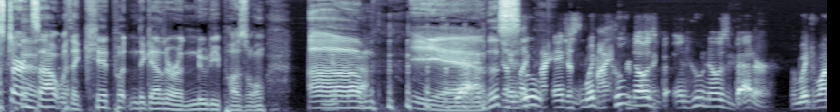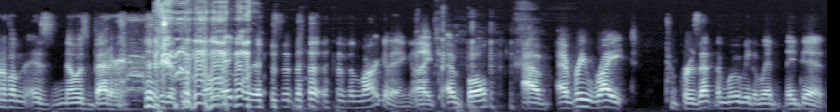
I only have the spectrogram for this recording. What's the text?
starts out with a kid putting together a nudie puzzle um yeah, and, this and Just like who, and which, who knows and who knows better? Which one of them is knows better? is it the filmmaker is it the, the marketing? Like uh, both have every right to present the movie the way that they did.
